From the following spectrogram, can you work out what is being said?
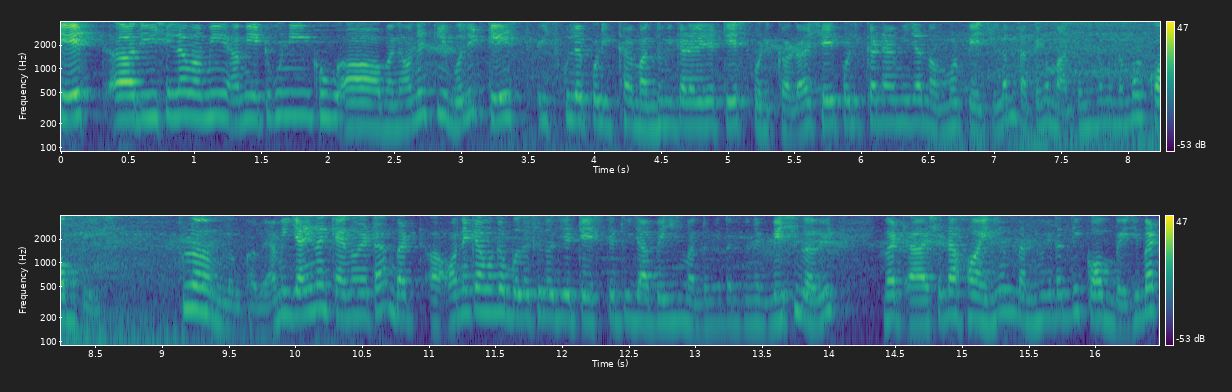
টেস্ট দিয়েছিলাম আমি আমি এটুকুনি খুব মানে অনেস্টলি বলি টেস্ট স্কুলের পরীক্ষা মাধ্যমিকের আগে যে টেস্ট পরীক্ষাটা হয়, সেই পরীক্ষাটা আমি যা নম্বর পেয়েছিলাম, তার থেকে মাধ্যমিক আমি নম্বর কম পেয়েছি। তুলনামূলকভাবে আমি জানি না কেন এটা বাট অনেকে আমাকে বলেছিল যে টেস্টে তুই যা পেয়েছিস মাধ্যমিক অনেক বেশি পাবি বাট সেটা হয়নি, মাধ্যমিকটা দিয়ে কম পেয়েছি। বাট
